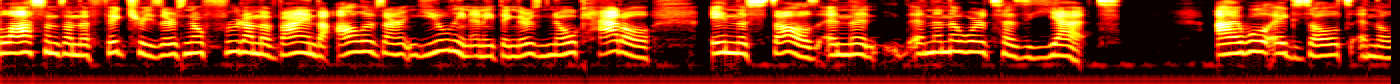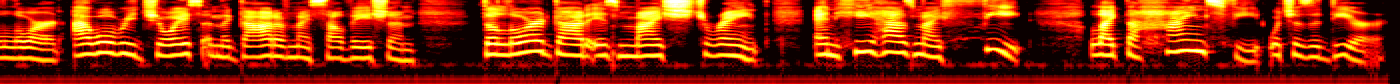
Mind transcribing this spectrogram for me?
blossoms on the fig trees. There's no fruit on the vine. The olives aren't yielding anything. There's no cattle in the stalls. And then and then the word says yet I will exult in the Lord. I will rejoice in the God of my salvation. The Lord God is my strength, and he has my feet like the hind's feet, which is a deer,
